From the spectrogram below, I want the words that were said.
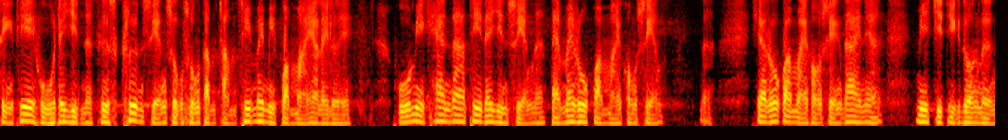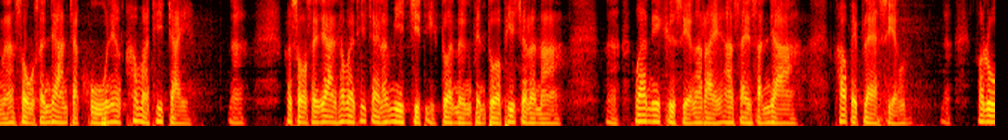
สิ่งที่หูได้ยินนะคือคลื่นเสียงสูงสูงต่ำต่ำที่ไม่มีความหมายอะไรเลย หูมีแค่หน้าที่ได้ยินเสียงนะแต่ไม่รู้ความหมายของเสียงนะจะรู้ความหมายของเสียงได้เนี่ยมีจิตอีกดวงหนึ่งนะส่งสัญญาณจากหูเนี่ยเข้ามาที่ใจนะพอส่งสัญญาณเข้ามาที่ใจแล้วมีจิตอีกตัวหนึ่งเป็นตัวพิจารณานะว่านี่คือเสียงอะไรอาศัยสัญญาเข้าไปแปลเสียงนะ ก็รู้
